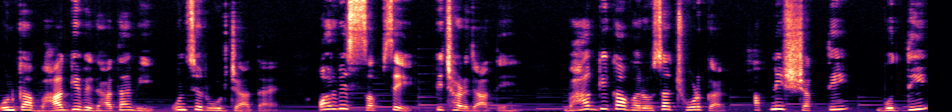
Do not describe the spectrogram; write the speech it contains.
उनका भाग्य विधाता भी उनसे रूठ जाता है और वे सबसे पिछड़ जाते हैं। भाग्य का भरोसा छोड़कर अपनी शक्ति, बुद्धि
